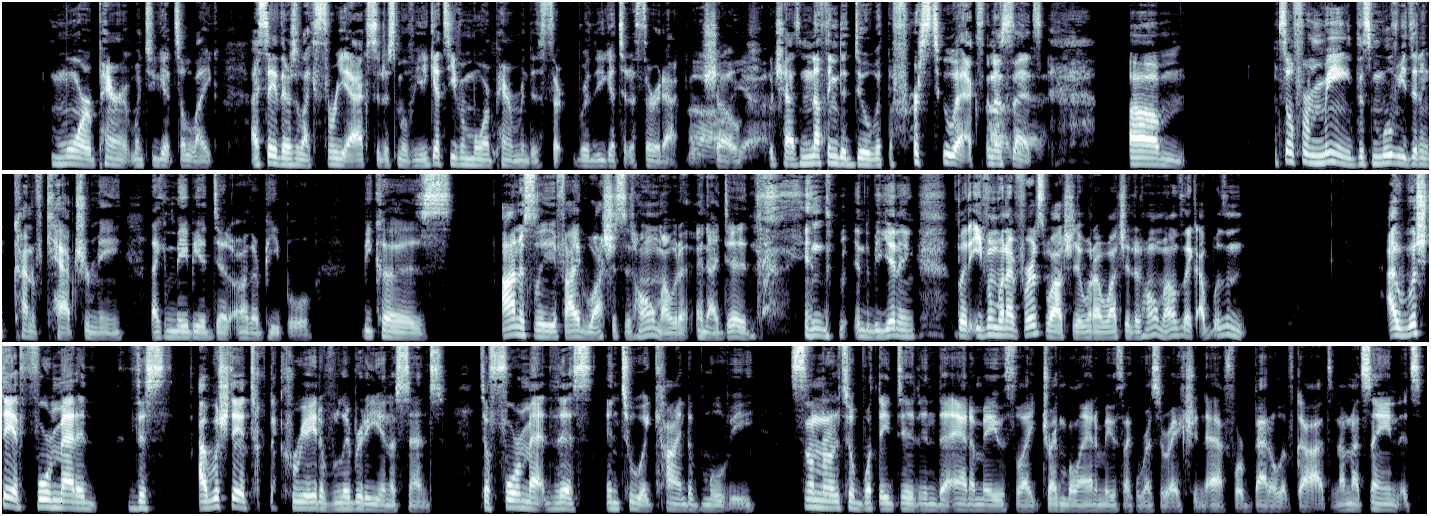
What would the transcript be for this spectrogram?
more apparent once you get to like I say there's like three acts to this movie. It gets even more apparent when, thir- you get to the third act of the oh, show, yeah. which has nothing to do with the first two acts in oh, a sense. Yeah. Um, so for me, this movie didn't kind of capture me like maybe it did other people, because honestly, if I'd watched this at home, I would, and I did in in the beginning. But even when I first watched it, when I watched it at home, I was like, I wasn't. I wish they had formatted this I wish they had took the creative liberty in a sense to format this into a kind of movie similar to what they did in the anime with like Dragon Ball anime with like Resurrection F or Battle of Gods. And I'm not saying it's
